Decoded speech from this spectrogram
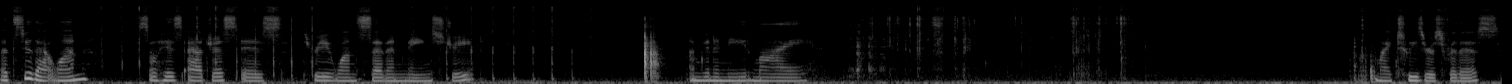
let's do that one. So his address is 317 Main Street. I'm going to need my my tweezers for this.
